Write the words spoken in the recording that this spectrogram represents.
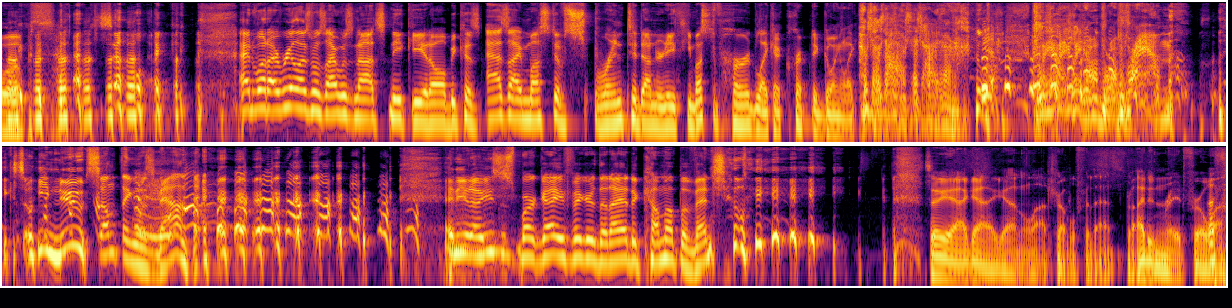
Whoops. so, like, and what I realized was I was not sneaky at all because as I must have sprinted underneath, he must have heard like a cryptid going like, like so he knew something was down there. and you know, he's a smart guy. He figured that I had to come up eventually. so yeah, I got I got in a lot of trouble for that. I didn't raid for a while.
